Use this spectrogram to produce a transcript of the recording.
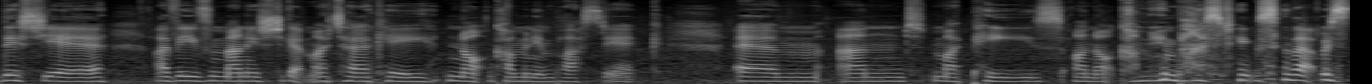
this year, I've even managed to get my turkey not coming in plastic um, and my peas are not coming in plastic. So that was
